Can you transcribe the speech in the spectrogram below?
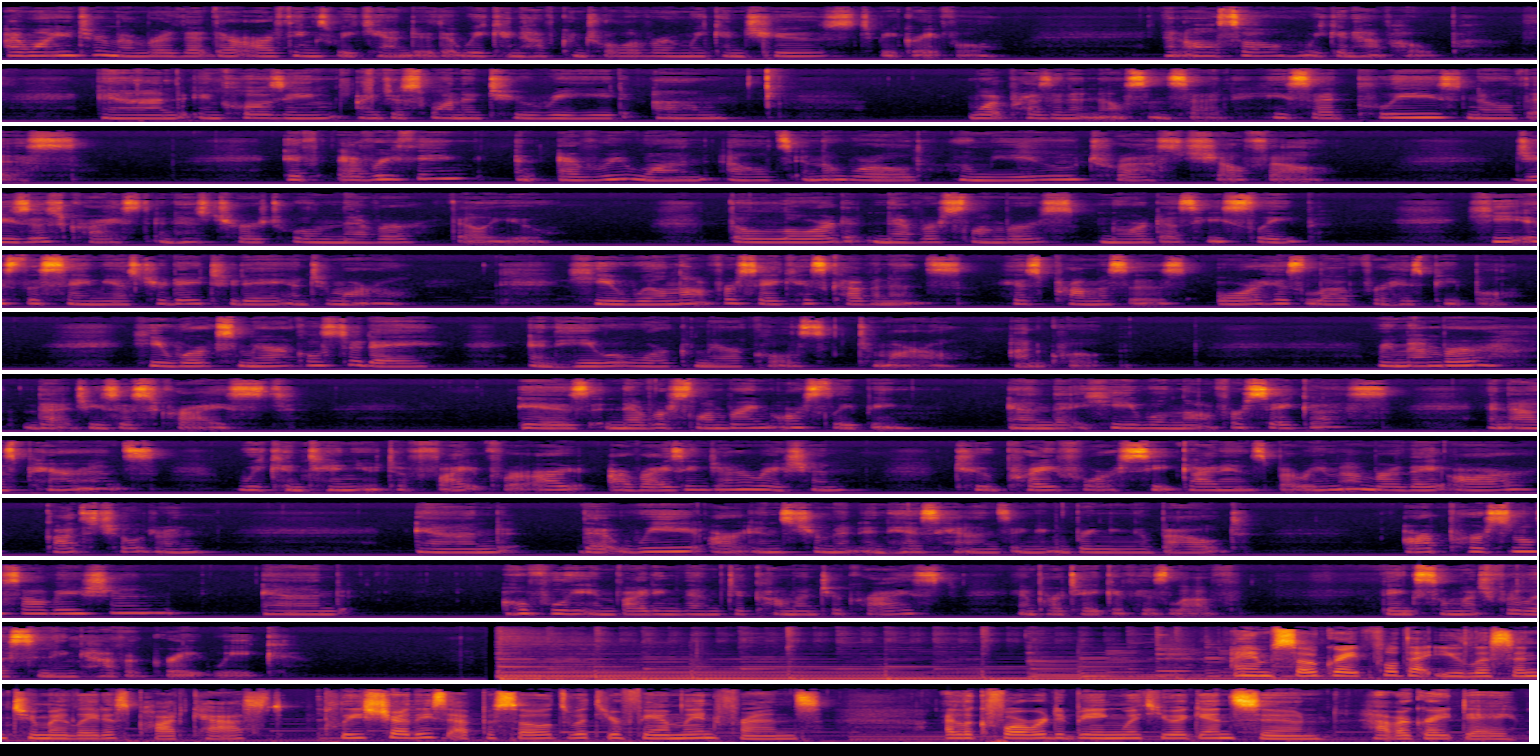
I want you to remember that there are things we can do that we can have control over and we can choose to be grateful. And also, we can have hope. And in closing, I just wanted to read um, what President Nelson said. He said, Please know this. If everything and everyone else in the world whom you trust shall fail, Jesus Christ and his church will never fail you. The Lord never slumbers, nor does he sleep. He is the same yesterday, today, and tomorrow. He will not forsake his covenants, his promises, or his love for his people. He works miracles today, and he will work miracles tomorrow. Unquote. Remember that Jesus Christ is never slumbering or sleeping, and that he will not forsake us. And as parents, we continue to fight for our, our rising generation to pray for, seek guidance. But remember, they are God's children, and that we are instrument in His hands in bringing about our personal salvation and hopefully inviting them to come unto Christ and partake of His love. Thanks so much for listening. Have a great week. I am so grateful that you listened to my latest podcast. Please share these episodes with your family and friends. I look forward to being with you again soon. Have a great day.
